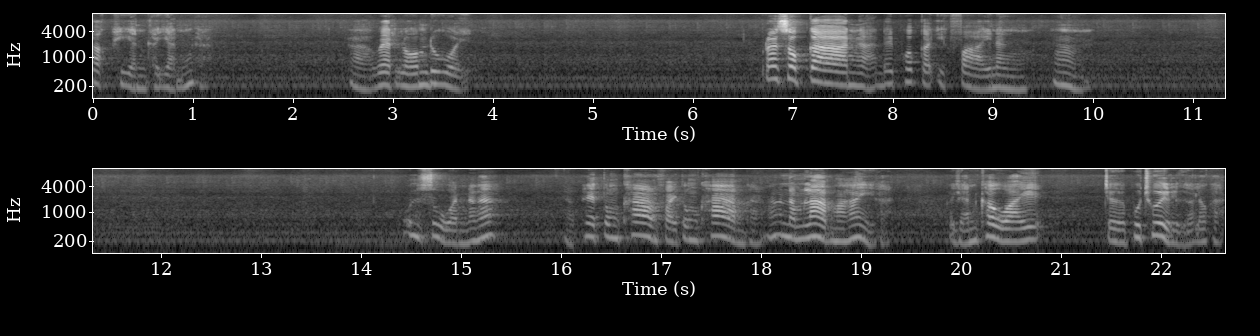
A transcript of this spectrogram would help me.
ภาคเพียรขยันค่ะแวดล้อมด้วย ประสบการณ์ค่ะได้พบกับอีกฝ่ายหนึ่งหุ้นส่วนนะคะเพศตรงข้ามฝ่ายตรงข้ามค่ะนำลาบมาให้ค่ะ ขยันเข้าไว้เจอผู้ช่วยเหลือแล้วค่ะ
